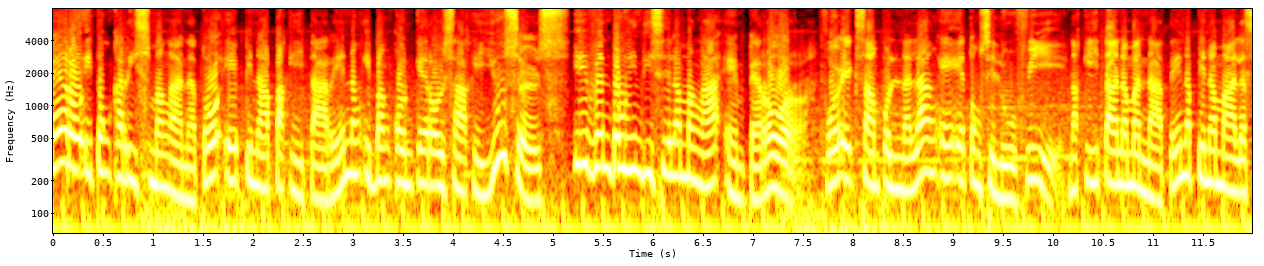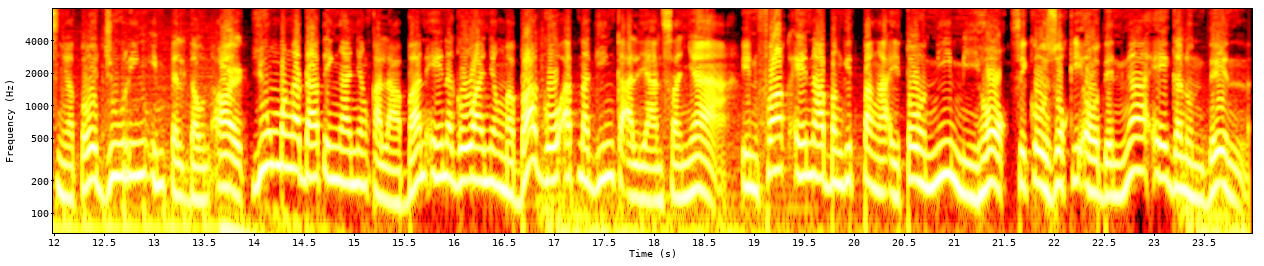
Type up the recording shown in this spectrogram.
Pero itong karisma nga na to eh pinapakita rin ng ibang Conqueror Saki users even though hindi sila mga emperor. For example na lang eh itong si Luffy. Nakita naman natin na pinamalas niya to during Impel Down arc. Yung mga dating nga niyang kalaban eh nagawa niyang mabago at naging kaalyansa niya. In fact eh nabanggit pa nga ito ni Mihawk. Si Kozuki Oden nga eh ganun din.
